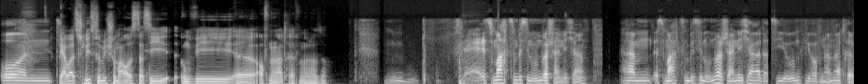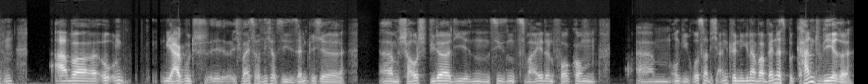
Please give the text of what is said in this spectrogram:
und ja, aber es schließt für mich schon mal aus, dass sie irgendwie äh, aufeinandertreffen oder so. Es macht es ein bisschen unwahrscheinlicher. Ähm, es macht es ein bisschen unwahrscheinlicher, dass sie irgendwie aufeinandertreffen. Aber und, ja gut, ich weiß auch nicht, ob sie sämtliche ähm, Schauspieler, die in Season 2 dann vorkommen, ähm, irgendwie großartig ankündigen, aber wenn es bekannt wäre,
